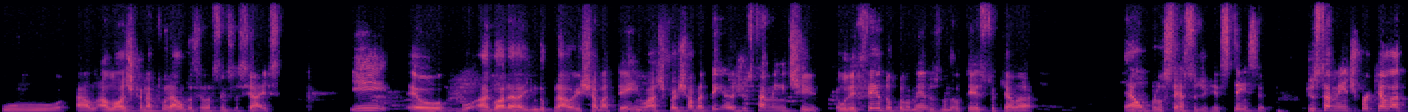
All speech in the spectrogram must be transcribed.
o, a, a lógica natural das relações sociais. E eu, agora indo para o Ixabatem, eu acho que o Ixabatem é justamente, eu defendo pelo menos no meu texto que ela é um processo de resistência, justamente porque ela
